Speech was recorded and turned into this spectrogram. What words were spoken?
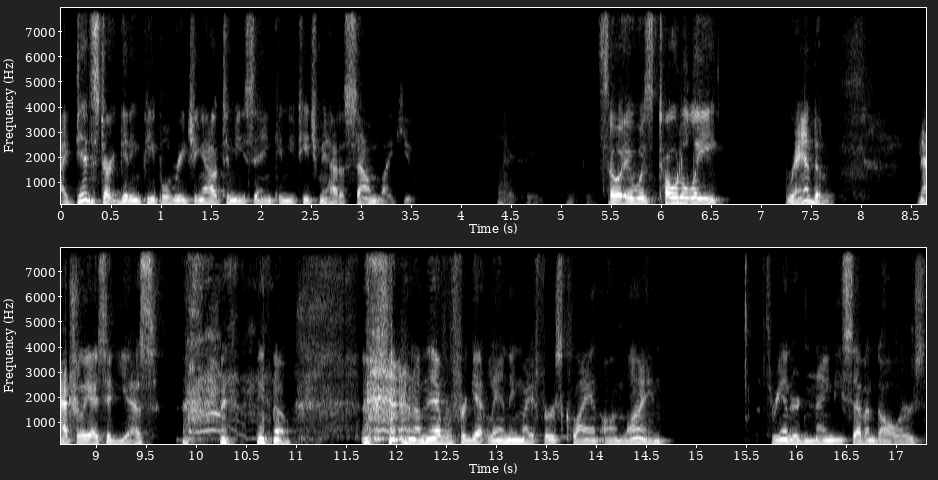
I did start getting people reaching out to me saying, "Can you teach me how to sound like you?" I see. So it was totally random. Naturally, I said yes. you know, and I'll never forget landing my first client online, $397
